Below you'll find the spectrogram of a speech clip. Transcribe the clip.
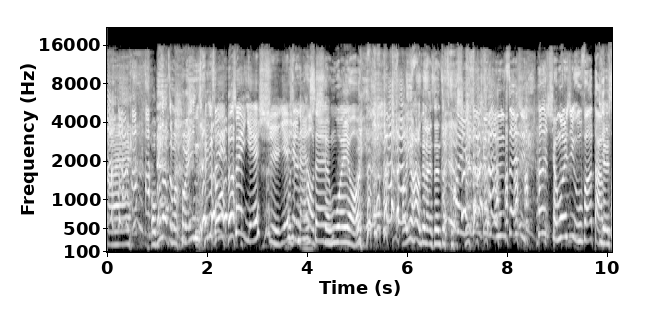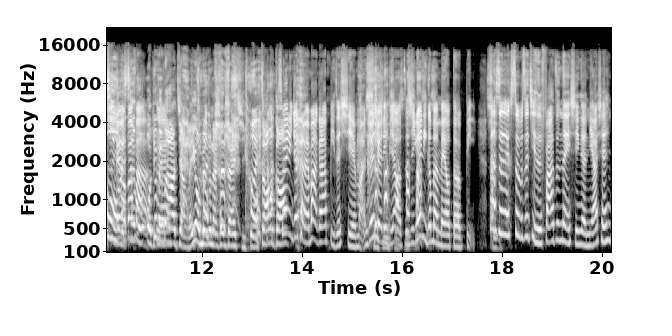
哎，我不知道怎么回应这个，所以所以也许也许男生权威哦，哦，因为他有跟男生在一起，跟男生在一起。他的权威性无法打破，也是也是，我我就没办法讲了，因为我没有跟男生在一起过，糟糕，所以你就可能没办法跟他比这些嘛，你就觉得你比较有自信，因为你根本没有得比。但是是不是其实发自内心的，你要先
